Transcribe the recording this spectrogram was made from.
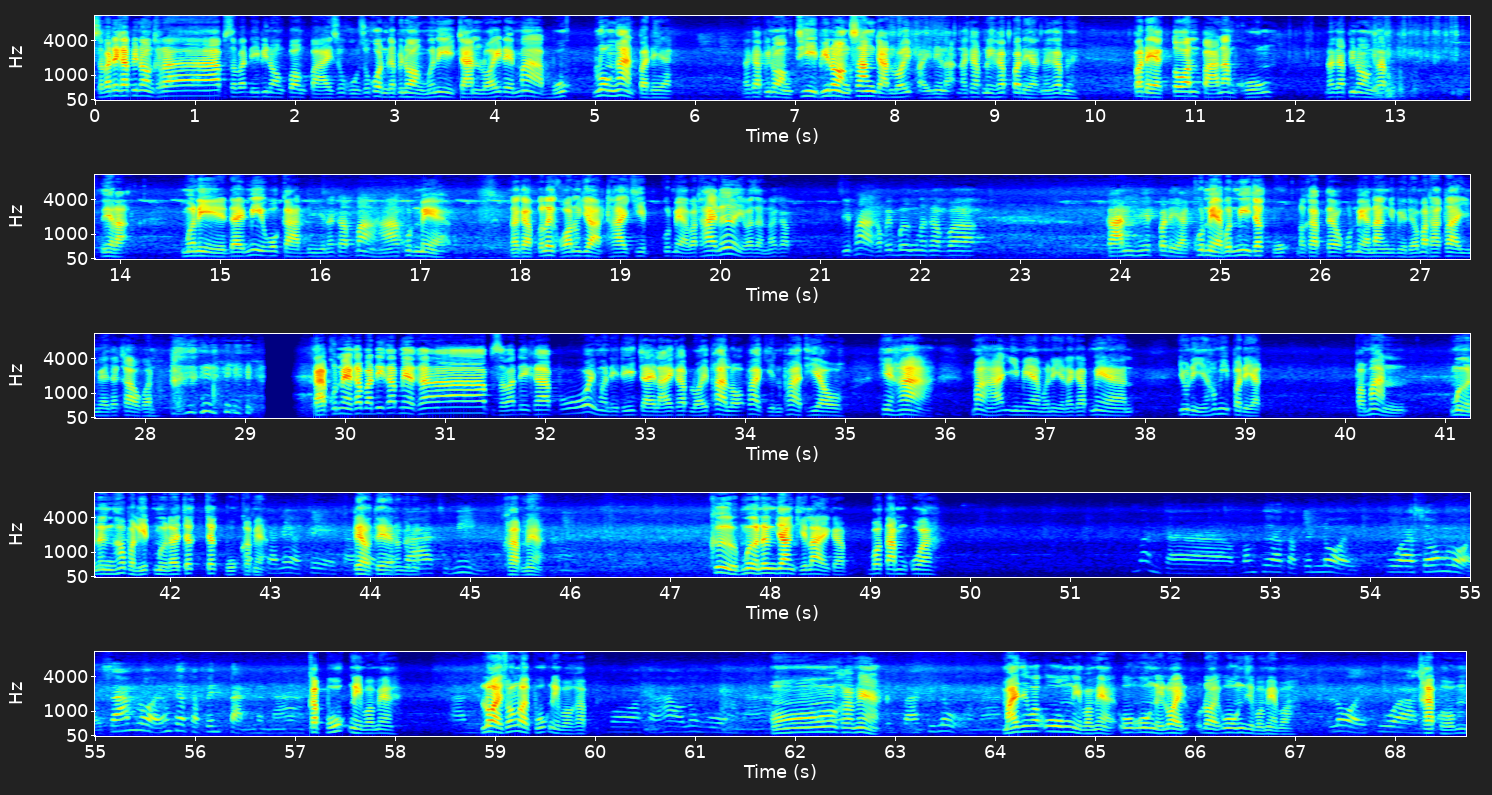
สวัสดีครับพี่น้องครับ สวัสดีพี่น้องปองปายสุขุสุคนครับพี่น้องเมื้อนี้จานร้อยได้มาบุกโรงงานปลาแดกนะครับพี่น้องที่พี่น้องสร้างจานร้อยไปนี่แหละนะครับนี่ครับปลาแดกนะครับนี่ปลาแดกตอนป่าน้ำโขงนะครับพี่น้องครับนี่แหละเมื้อนี้ได้มีโอกาสดีนะครับ มาหาคุณแม่นะครับก็เลยขออนุญาตถ่ายคลิปคุณแม่ว่าถ่ายเลยว่าสันนะครับสิพาเขาไปเบิ่งนะครับว่า การเฮ็ดปลาแดกคุณแม่เพิ่นมีจักปุกนะครับแต่ว่าคุณแม่นั่งอยู่เพียเดี๋ยวมาทักทายอีแม่จะเข้าก่อน ครับคุณแม่ครับสวัสดีครับแม่ครับ สวัสดีครับโอ้ยมื่อนี้ดีใจหลายครับร้อยผ้าเลาะผ้ากินผ้าเที่ยวเฮียห้ามาหาอีเมียมื่อนี้นะครับแม่อยู่นี่เขามีประเดียกประมาณมือหนึ่งเขาผลิตมือละจักจักปุกครับแม่ก็แล้วแต่ค่ะแล้วแต่เนาะแม่ปเนาะลาสิมีครับแม่อ่าคือมือหนึ่งย่างขี้ไล่ครับบ่ต่ำกว่ามันก็บางเทื่อก็เป็นร้อยกว่าสองร้อยสามร้อยบางเทื่อก็เป็นตันนั่นนะกระปุกนี่บ่แม่อัน ร้อยสองร้อยปุกนี่บ่ครับบ่ถ้าเฮาลงโอ่งนะอ๋อครับแม่เป็นปลากิโลนะหมายถึงว่าโอ่งนี่บ่แม่โอ่งโอ่งนี่ร้อยร้อยโอ่งสิบ่แม่บ่ร้อยกว่าครับผม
